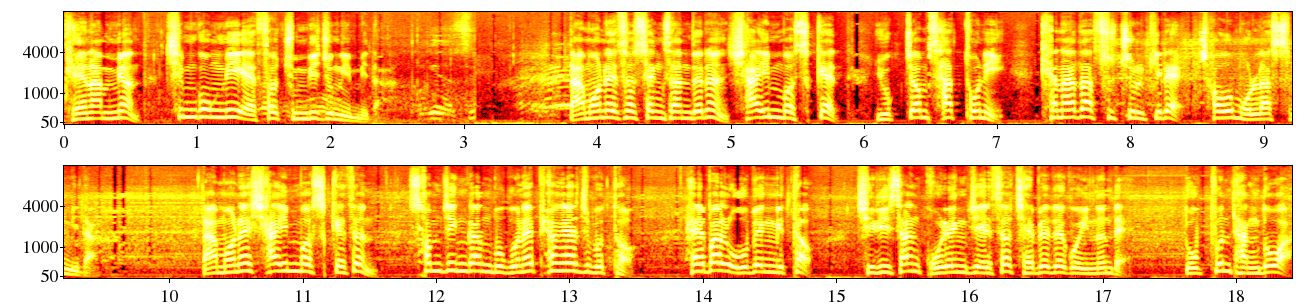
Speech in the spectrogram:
계남면 침곡리에서 준비 중입니다. 남원에서 생산되는 샤인머스켓 6.4톤이 캐나다 수출길에 처음 올랐습니다. 남원의 샤인머스켓은 섬진강 부근의 평야지부터 해발 500m 지리산 고랭지에서 재배되고 있는데 높은 당도와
